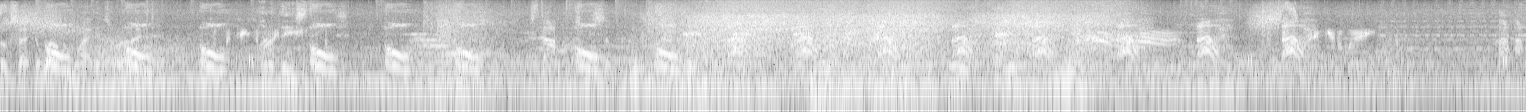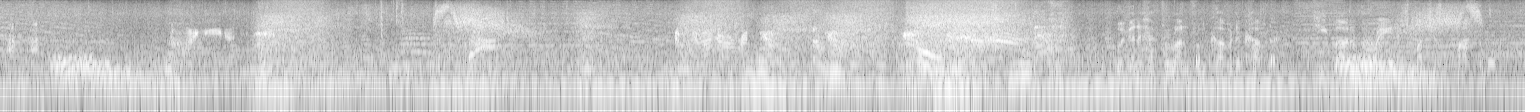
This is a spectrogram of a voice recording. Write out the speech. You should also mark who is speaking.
Speaker 1: Looks like the welcome wagons arrived. What are these things? Stop! Some kind of...
Speaker 2: Let him get
Speaker 1: We're gonna have to run from cover to cover. Keep out of the rain as much as possible.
